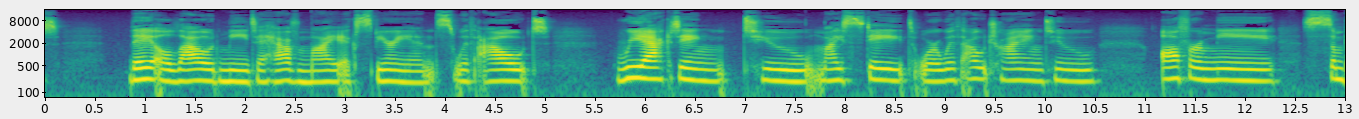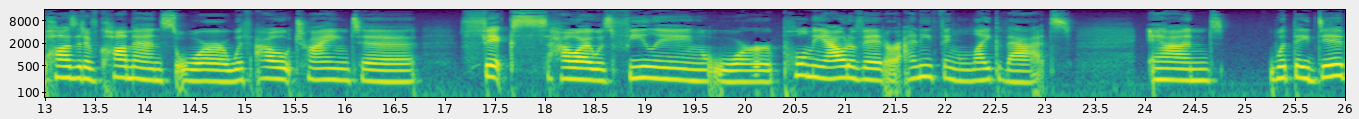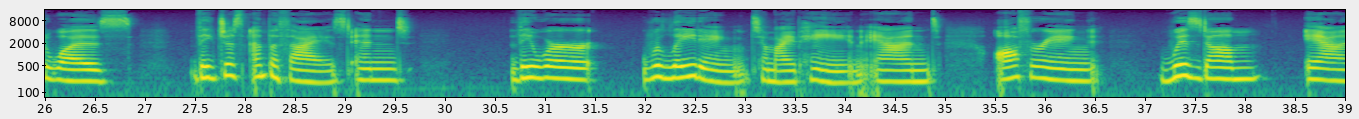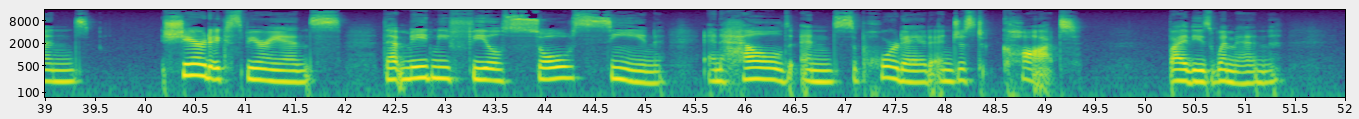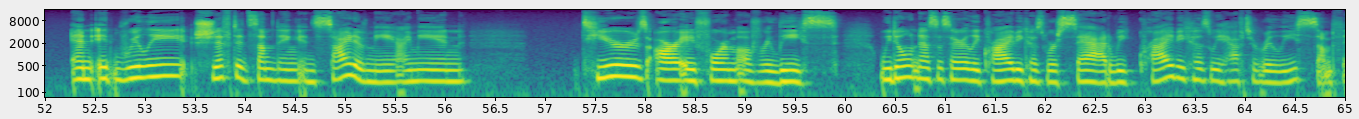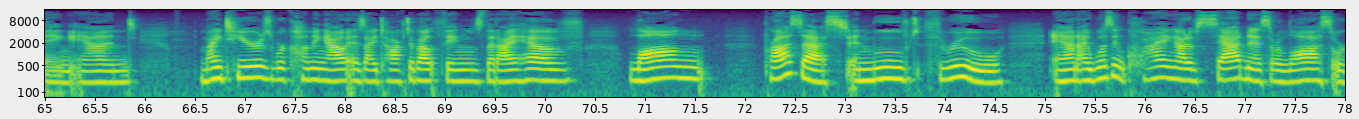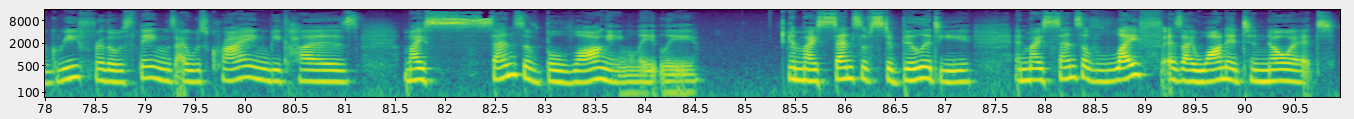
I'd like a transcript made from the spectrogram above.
they allowed me to have my experience without reacting to my state or without trying to offer me some positive comments or without trying to fix how I was feeling or pull me out of it or anything like that. And what they did was they just empathized and they were relating to my pain and offering wisdom and shared experience that made me feel so seen and held and supported and just caught by these women. And it really shifted something inside of me. I mean, tears are a form of release we don't necessarily cry because we're sad. We cry because we have to release something. And my tears were coming out as I talked about things that I have long processed and moved through. And I wasn't crying out of sadness or loss or grief for those things. I was crying because my sense of belonging lately and my sense of stability and my sense of life as I wanted to know it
